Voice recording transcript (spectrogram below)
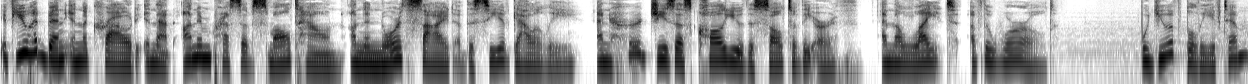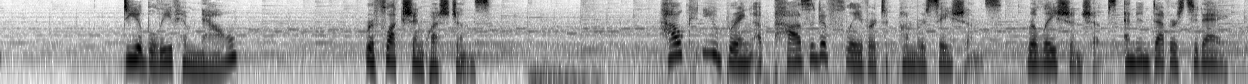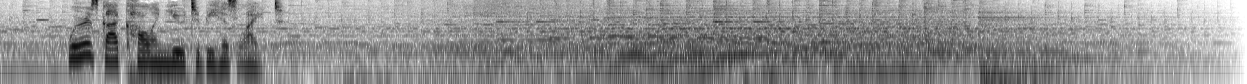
If you had been in the crowd in that unimpressive small town on the north side of the Sea of Galilee and heard Jesus call you the salt of the earth and the light of the world, would you have believed him? Do you believe him now? Reflection questions. How can you bring a positive flavor to conversations, relationships, and endeavors today? Where is God calling you to be His light?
